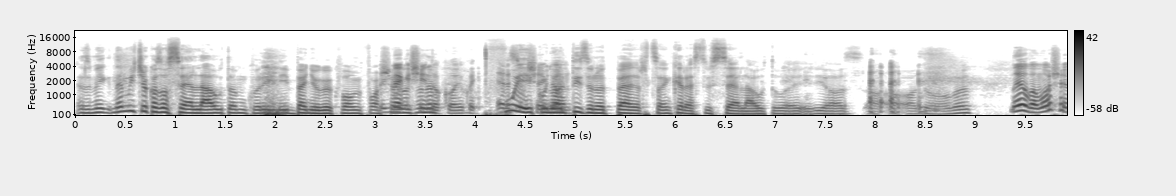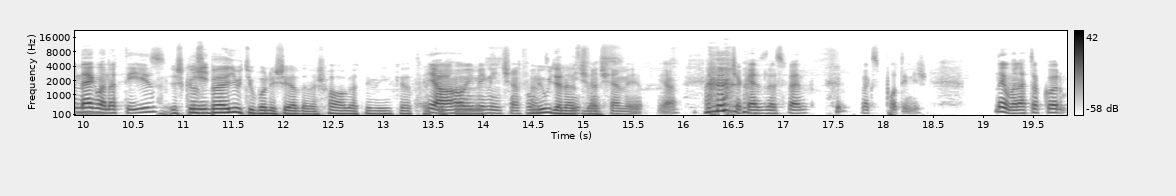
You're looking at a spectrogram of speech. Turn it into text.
ez még nem is csak az a sellout, amikor én így benyögök valami Még meg fasságot, is indokoljuk, hogy folyékonyan van. 15 percen keresztül selloutolja az a, a, a dolgot. Na jó van, most, hogy megvan a 10, És közben YouTube-on is érdemes hallgatni minket. Ja, ami még nincsen fent. Ami ugyanez Nincs lesz. semmi. Ja. Csak ez lesz fent. Meg Spotin is. Na jó hát akkor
